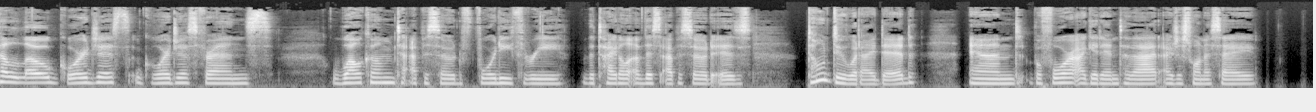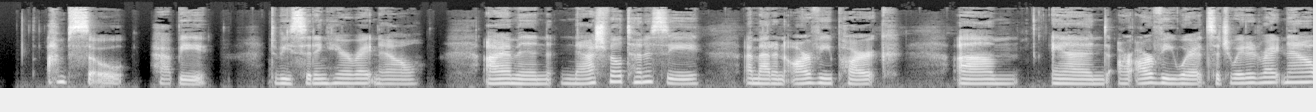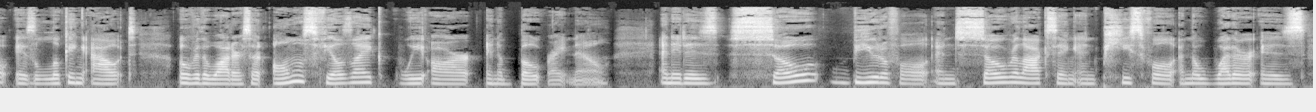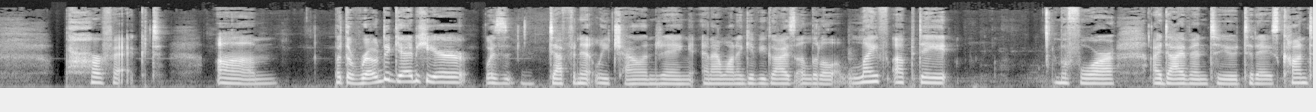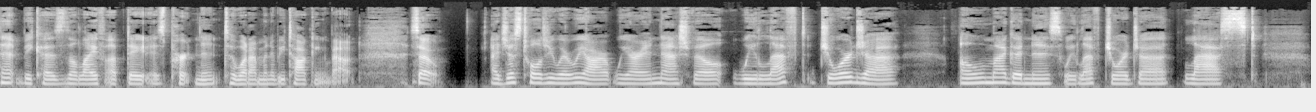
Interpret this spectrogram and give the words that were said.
Hello, gorgeous, gorgeous friends. Welcome to episode 43. The title of this episode is Don't Do What I Did. And before I get into that, I just want to say I'm so happy to be sitting here right now. I am in Nashville, Tennessee. I'm at an RV park. Um, and our RV, where it's situated right now, is looking out over the water. So it almost feels like we are in a boat right now. And it is so beautiful and so relaxing and peaceful. And the weather is perfect. Um, but the road to get here was definitely challenging. And I want to give you guys a little life update before I dive into today's content because the life update is pertinent to what I'm going to be talking about. So, I just told you where we are. We are in Nashville. We left Georgia. Oh my goodness. We left Georgia last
